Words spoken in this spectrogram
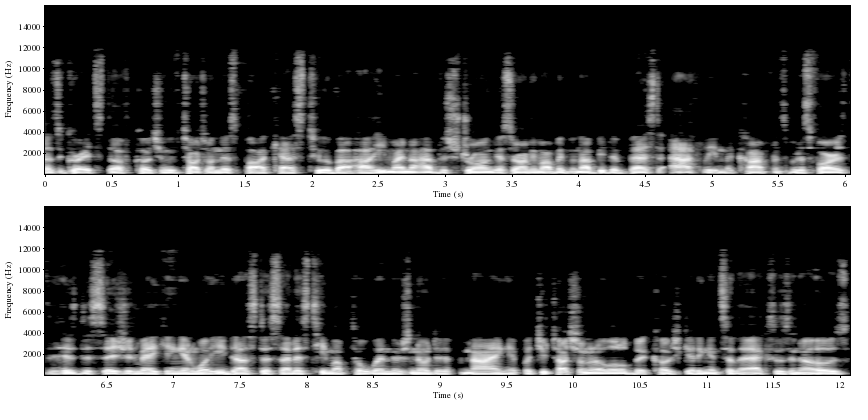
That's great stuff, coach. And we've talked on this podcast too about how he might not have the strongest arm, he might not be the best athlete in the conference, but as far as his decision making and what he does to set his team up to win, there's no denying it. But you touched on it a little bit, coach, getting into the X's and O's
